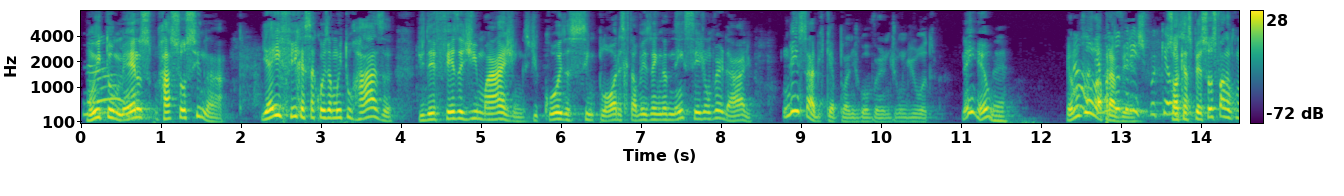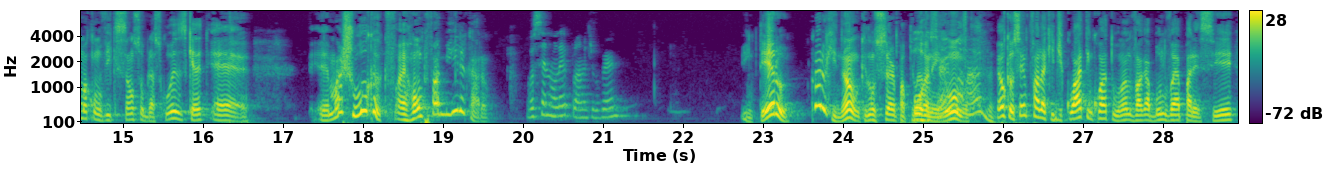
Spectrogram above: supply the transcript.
Muito Não. menos raciocinar. E aí fica essa coisa muito rasa de defesa de imagens, de coisas simplórias que talvez ainda nem sejam verdade. Ninguém sabe o que é plano de governo de um de outro. Nem eu. É. Eu não, vou lá é pra muito ver. triste, porque Só os- que as pessoas falam com uma convicção sobre as coisas que é, é, é machuca, que fa- rompe família, cara. Você não lê plano de governo? Inteiro? Claro que não, que não serve pra porra Não serve nenhuma. pra nada. É o que eu sempre falo aqui, de 4 em 4 anos, vagabundo vai aparecer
